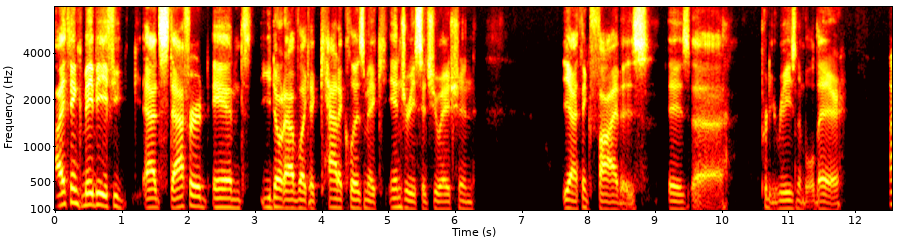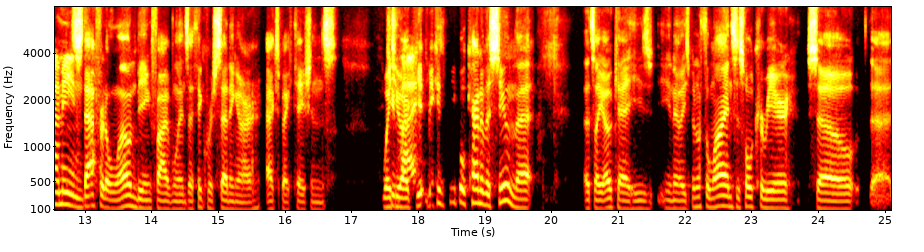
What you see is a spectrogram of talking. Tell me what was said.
I think maybe if you add Stafford and you don't have like a cataclysmic injury situation, yeah, I think five is is uh pretty reasonable there. I mean, Stafford alone being five wins, I think we're setting our expectations way Too too, high. because people kind of assume that it's like okay, he's you know he's been with the Lions his whole career, so uh,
